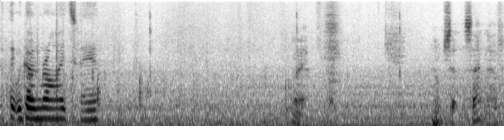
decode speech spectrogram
I think we're going right here. Oh, yeah. I'll set the sat nav.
